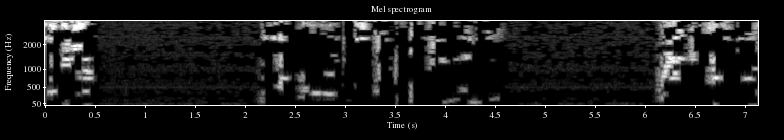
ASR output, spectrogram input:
Thank you.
